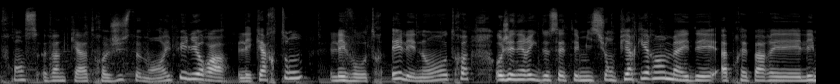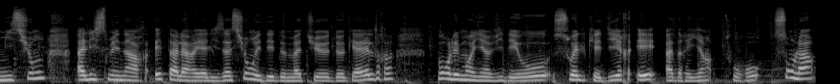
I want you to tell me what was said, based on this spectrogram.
France 24, justement. Et puis il y aura les cartons, les vôtres et les nôtres. Au générique de cette émission, Pierre Guérin m'a aidé à préparer l'émission. Alice Ménard est à la réalisation, aidée de Mathieu de Gaeldre. Pour les moyens vidéo, Swell Kedir et Adrien Toureau sont là.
